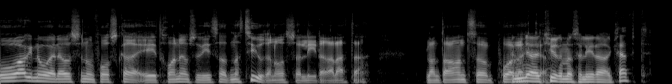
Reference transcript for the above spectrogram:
Og nå er det også noen forskere i Trondheim som viser at naturen også lider av dette. Blant annet så påvirker Naturen også lider av kreft?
